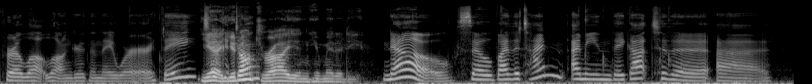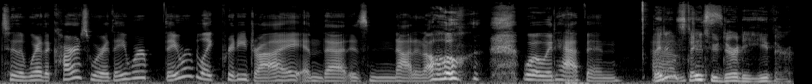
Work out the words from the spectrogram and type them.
for a lot longer than they were? They yeah. You don't dry in humidity. No. So by the time I mean they got to the uh to where the cars were, they were they were like pretty dry and that is not at all what would happen. They didn't Um, stay just- too dirty either.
